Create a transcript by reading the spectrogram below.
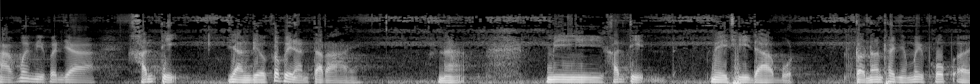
หากไม่มีปัญญาขันติอย่างเดียวก็เป็นอันตราย นะมีขันติเมธีดาบท ตอนนั้นท่านยังไม่พบไอ้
